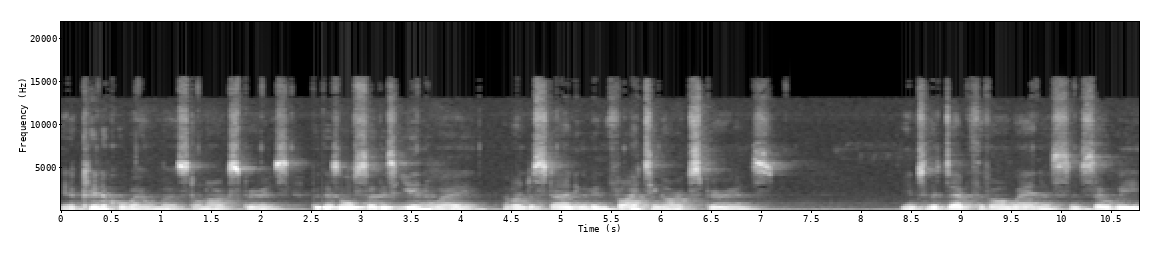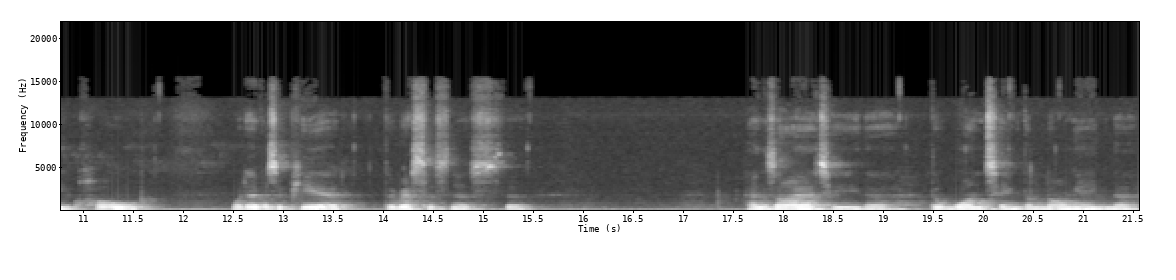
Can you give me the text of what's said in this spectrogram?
in a clinical way almost, on our experience. But there's also this yin way of understanding, of inviting our experience into the depth of our awareness. And so we hold whatever's appeared the restlessness, the anxiety, the, the wanting, the longing, the,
